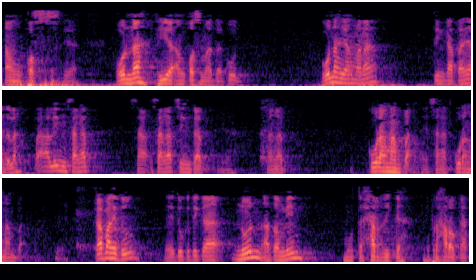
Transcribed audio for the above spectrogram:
angkos ya. Gunah hiya angkos matakun. Onah yang mana tingkatannya adalah paling sangat sangat singkat ya. Sangat kurang nampak ya, sangat kurang nampak. Ya. Kapan itu? Yaitu ketika nun atau mim mutaharrikah, berharokat.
